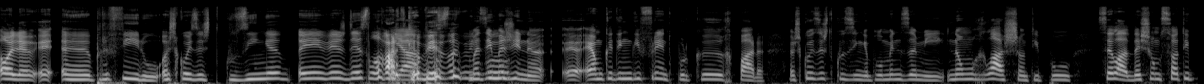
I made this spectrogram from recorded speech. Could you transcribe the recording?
olha, eh, prefiro as coisas de cozinha em vez desse lavar Yeah. de cabeça. Mas tipo, imagina, é é um bocadinho diferente porque, repara, as coisas de cozinha, pelo menos a mim, não me relaxam, tipo, sei lá, deixam-me só, tipo,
